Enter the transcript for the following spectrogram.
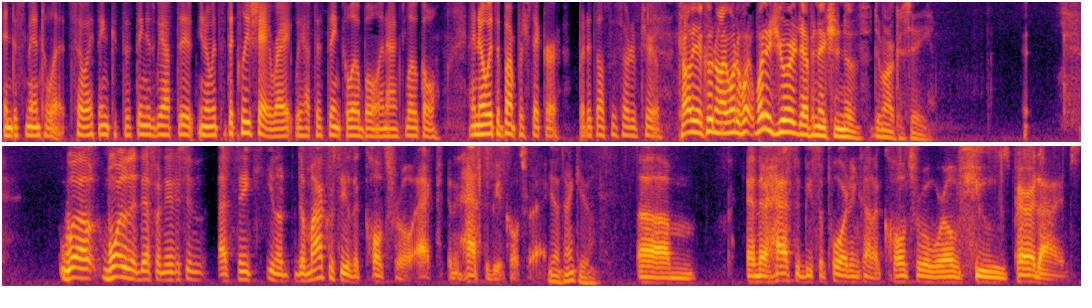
and dismantle it. So I think the thing is we have to, you know, it's the cliche, right? We have to think global and act local. I know it's a bumper sticker, but it's also sort of true. Kali Akuno, I wonder what, what is your definition of democracy? Well, more than a definition, I think you know democracy is a cultural act, and it has to be a cultural act. Yeah, thank you. um, and there has to be support in kind of cultural worldviews, paradigms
